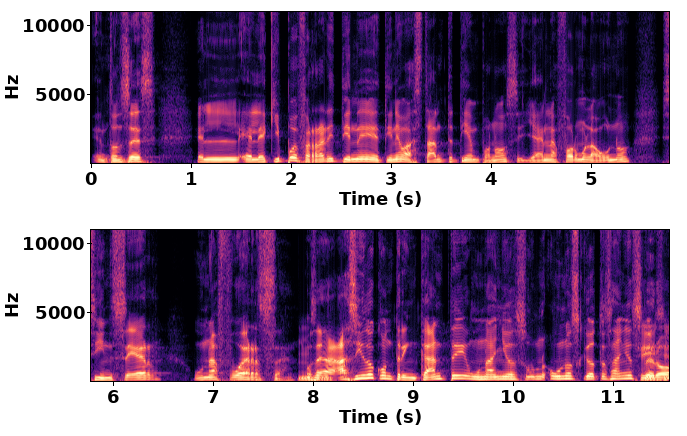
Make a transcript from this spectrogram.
Entonces, el, equipo de Ferrari tiene, tiene bastante tiempo, ¿no? Si ya en la Fórmula 1, sin ser una fuerza. O sea, ha sido contrincante un año, unos que otros años, pero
